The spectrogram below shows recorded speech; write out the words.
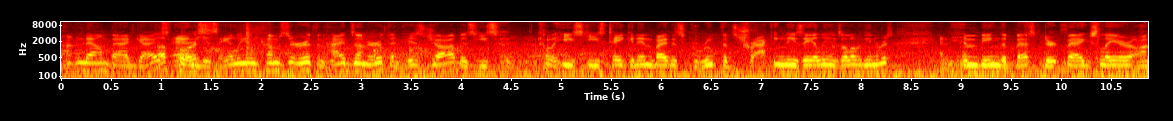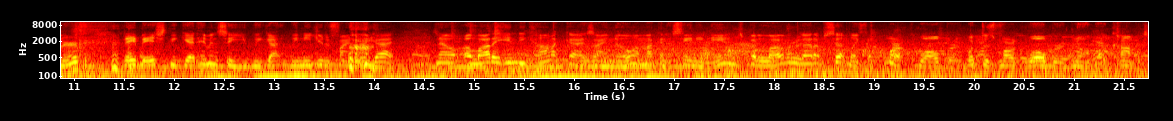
hunting down bad guys. Of course. And this alien comes to Earth and hides on Earth, and his job is he's he's he's taken in by this group that's tracking these aliens all over the universe, and him being the best dirtbag slayer on Earth, they basically get him and say, "We got we need you to find the guy." Now, a lot of indie comic guys I know, I'm not going to say any names, but a lot of them got upset, like Mark Wahlberg. What does Mark Wahlberg know about comics?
